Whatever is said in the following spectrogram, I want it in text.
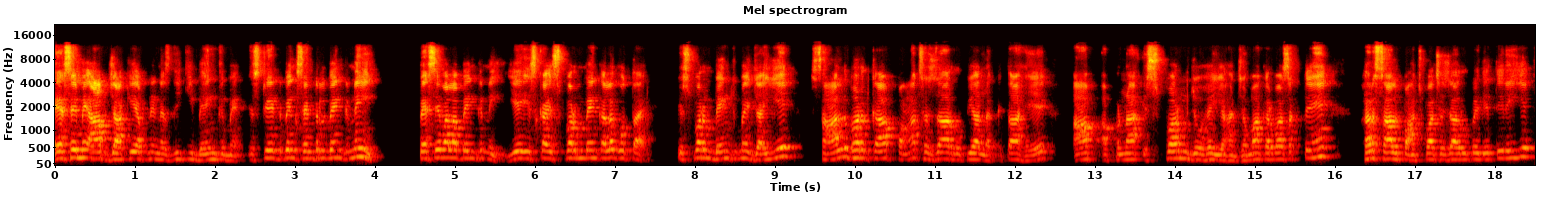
ऐसे में आप जाके अपने नजदीकी बैंक में स्टेट बैंक सेंट्रल बैंक नहीं, पैसे वाला बैंक नहीं, ये इसका स्पर्म बैंक अलग होता है। स्पर्म बैंक में जाइए, साल भर का पाँच हज़ार रुपया लगता है। आप अपना स्पर्म जो है यहाँ जमा करवा सकते हैं। हर साल पाँच पाँच हज़ार रुपए देते रहिए।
